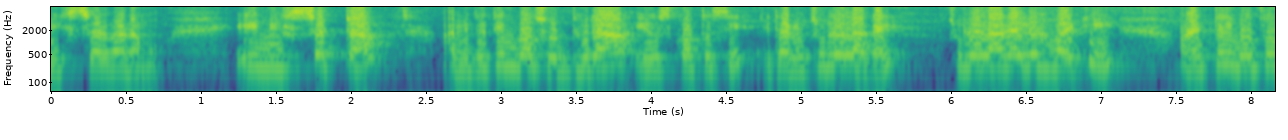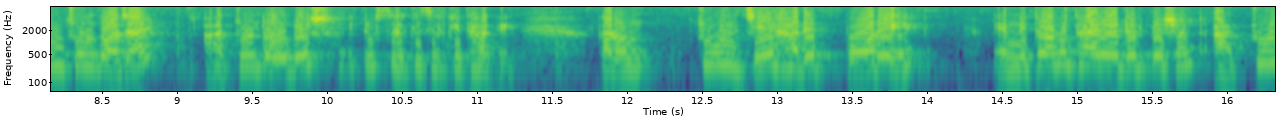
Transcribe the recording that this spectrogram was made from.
মিক্সচার বানাবো। এই মিক্সচারটা আমি দু তিন বছর ধরে ইউজ করতেছি, এটা আমি চুলে লাগাই। চুলে লাগাইলে হয় কি, অনেকটাই নতুন চুল গজায়, আর চুলটাও বেশ একটু সিল্কি সিল্কি থাকে। কারণ চুল যে হারে পড়ে এমনিতেও আমি থাইরয়েডের পেশেন্ট আর চুল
